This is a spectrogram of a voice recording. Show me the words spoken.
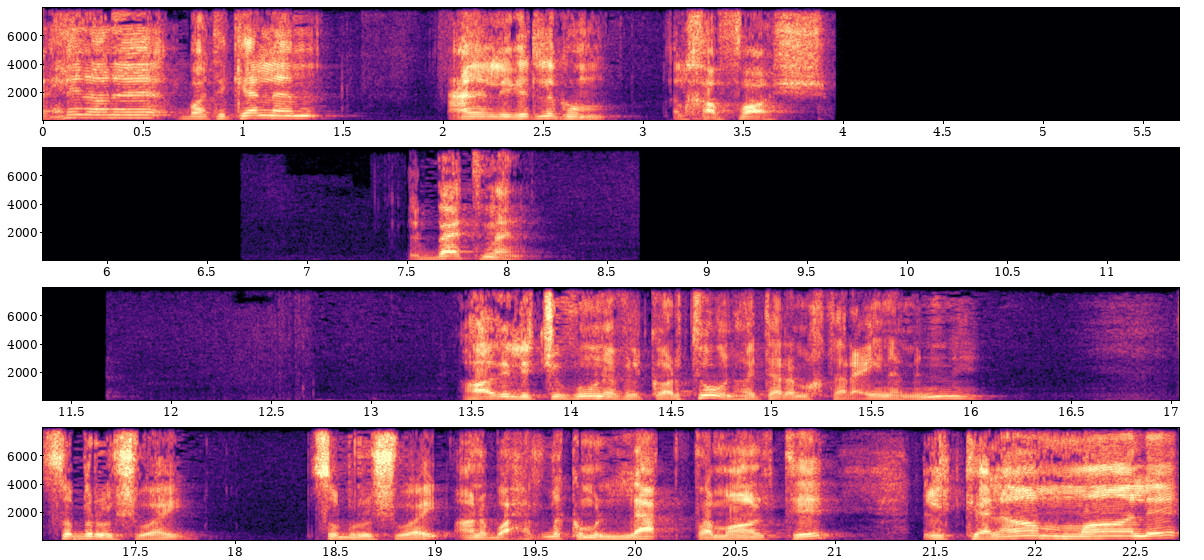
الحين أنا بتكلم عن اللي قلت لكم الخفاش. الباتمان. هذه اللي تشوفونه في الكرتون هاي ترى مخترعينه مني. صبروا شوي صبروا شوي. أنا بحط لكم اللقطة مالته الكلام ماله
